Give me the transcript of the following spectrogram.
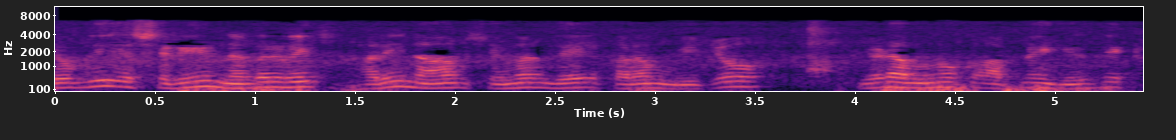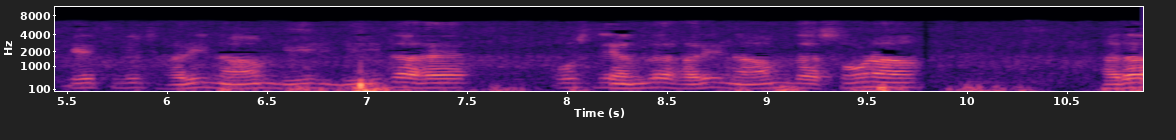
ਜੋਗੀ ਇਸ ਸਰੀਰ ਨਗਰ ਵਿੱਚ ਹਰੀ ਨਾਮ ਸਿਮਰਨ ਦੇ ਕਰਮ ਵਿਚੋ ਜਿਹੜਾ ਮਨੁੱਖ ਆਪਣੇ ਹਿਰਦੇ ਖੇਤ ਵਿੱਚ ਹਰੀ ਨਾਮ ਬੀਜ ਬੀਜਦਾ ਹੈ, ਉਸ ਦੇ ਅੰਦਰ ਹਰੀ ਨਾਮ ਦਾ ਸੋਹਣਾ ਹਰਾ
